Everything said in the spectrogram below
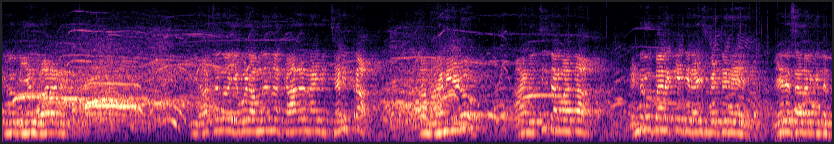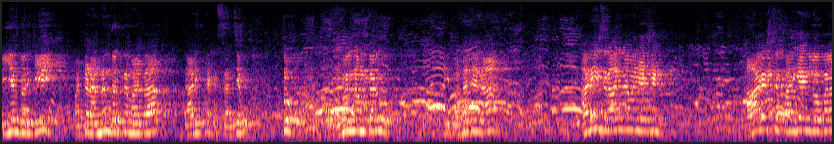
కిలో బియ్యం ద్వారానే. ఈ రాష్ట్రంలో ఎవడు అమ్మన్నా కాదన్న ఇది చరిత్ర. ఆ మహనీయుడు ఆయన వచ్చిన తర్వాత రెండు రూపాయల కేజీ రైస్ పెట్టేనే పేద సాధల కింద బియ్యం దొరికి పట్టణ అన్నం దొరికిన మాట చారిత్రక సత్యం. ఎవరు నమ్ముతారు? ఈ పద్ధతేనా? హరీష్ రాజీనామా చేసిండు. ఆగస్టు పదిహేను లోపల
